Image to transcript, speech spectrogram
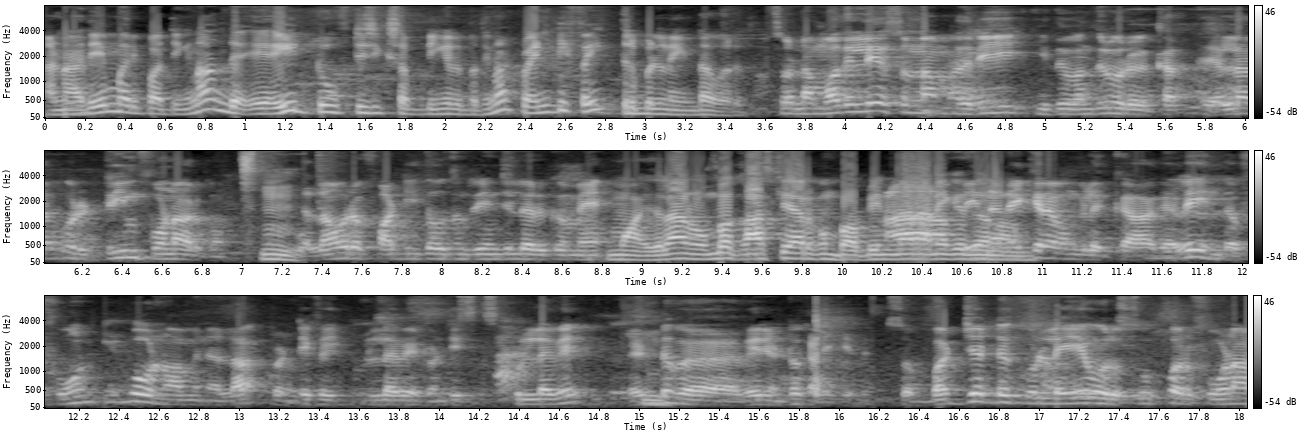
அண்ட் அதே மாதிரி பார்த்தீங்கன்னா இந்த எயிட் டூ ஃபிஃப்டி சிக்ஸ் அப்படிங்கிறது பார்த்தீங்கன்னா டுவெண்ட்டி ஃபைவ் ட்ரிபிள் நைன் தான் வருது. ஸோ நான் முதல்லயே சொன்ன மாதிரி இது வந்து ஒரு எல்லாருக்கும் ஒரு ட்ரீம் ஃபோனா இருக்கும். இதெல்லாம் ஒரு ஃபார்ட்டி தௌசண்ட் ரேஞ்சில் இருக்குமே. இதெல்லாம் ரொம்ப காஸ்ட்லியா இருக்கும் அப்படின்னு தான் நினைக்கிறேன் நினைக்கிறவங்களுக்காகவே இந்த ஃபோன் இப்போ நாமினலா டுவெண்ட்டி ஃபைவ் குள்ளவே டுவெண்ட்டி சிக்ஸ் குள்ளவே ரெண்டு வேரியண்ட்டும் கிடைக்குது. ஸோ பட்ஜெட்டுக்குள்ளேயே ஒரு சூப்பர் ஃபோனா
